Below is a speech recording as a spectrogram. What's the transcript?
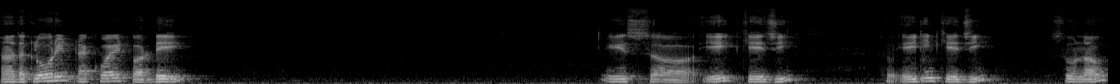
uh, the chlorine required per day is uh, 8 kg so 18 kg. So now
